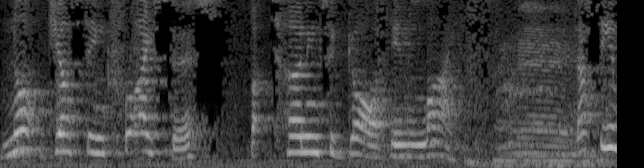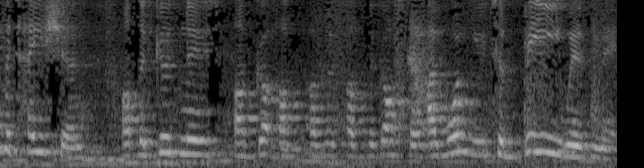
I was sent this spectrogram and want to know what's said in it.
not just in crisis, but turning to God in life. Amen. That's the invitation of the good news of, God, of, of, of the gospel. I want you to be with me.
